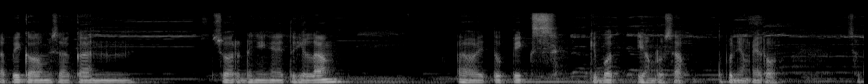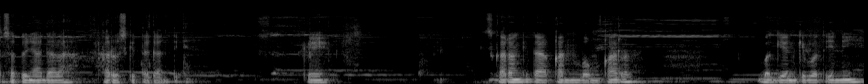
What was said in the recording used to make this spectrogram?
tapi kalau misalkan suara dengingan itu hilang uh, itu fix keyboard yang rusak ataupun yang error. Satu-satunya adalah harus kita ganti. Oke. Okay. sekarang kita akan bongkar bagian keyboard ini.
